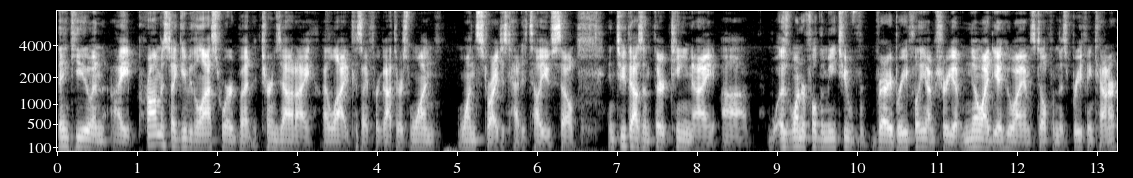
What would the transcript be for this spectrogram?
Thank you. And I promised I'd give you the last word, but it turns out I, I lied because I forgot there's one one story I just had to tell you. So in 2013, I uh, was wonderful to meet you very briefly. I'm sure you have no idea who I am still from this brief encounter.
